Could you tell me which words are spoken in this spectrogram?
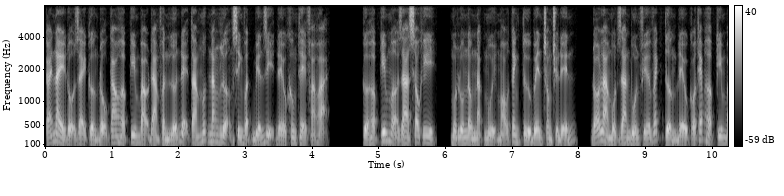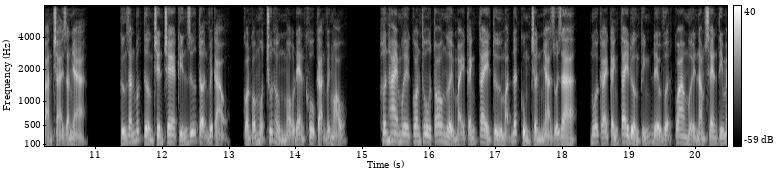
Cái này độ dày cường độ cao hợp kim bảo đảm phần lớn đệ tam mức năng lượng sinh vật biến dị đều không thể phá hoại. Cửa hợp kim mở ra sau khi, một luồng nồng nặc mùi máu tanh từ bên trong chuyển đến, đó là một gian bốn phía vách tường đều có thép hợp kim bản trải gian nhà. Cứng rắn bức tường trên tre kín giữ tợn vết cào, còn có một chút hồng màu đen khô cạn vết máu hơn hai mươi con thô to người máy cánh tay từ mặt đất cùng trần nhà rối ra, mỗi cái cánh tay đường kính đều vượt qua mười năm cm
